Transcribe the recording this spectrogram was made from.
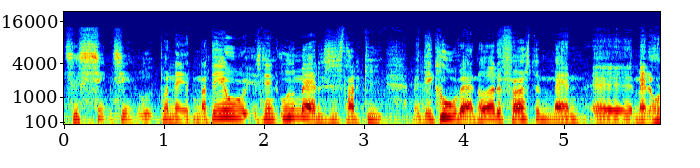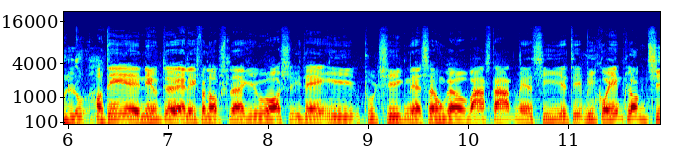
til sent, sent ud på natten. Og det er jo sådan en udmattelsesstrategi, men det kunne være noget af det første, man, øh, man undlod. Og det øh, nævnte Alex van Opslag jo også i dag i politikken. Altså hun kan jo bare starte med at sige, at det, vi går hjem klokken 10,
